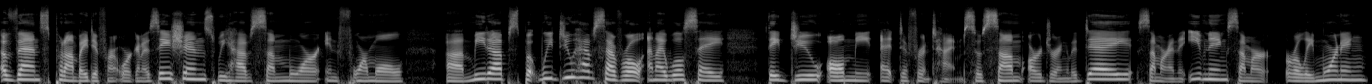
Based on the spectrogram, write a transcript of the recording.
events put on by different organizations. We have some more informal uh, meetups, but we do have several, and I will say they do all meet at different times. So some are during the day, some are in the evening, some are early morning.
